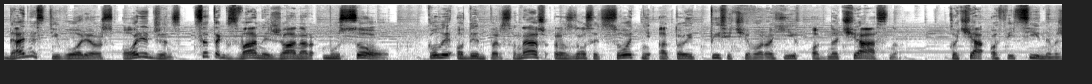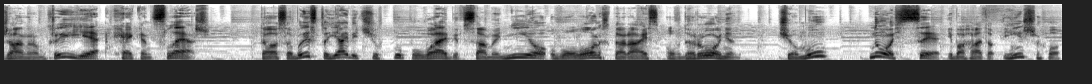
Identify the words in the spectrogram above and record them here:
Dynasty Warriors Origins це так званий жанр мусоу, коли один персонаж розносить сотні, а то й тисячі ворогів одночасно. Хоча офіційним жанром гри є Hack and Slash. Та особисто я відчув купу вайбів саме Ніо, Волонг та Rise of the Ronin. Чому? Ну ось це і багато іншого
